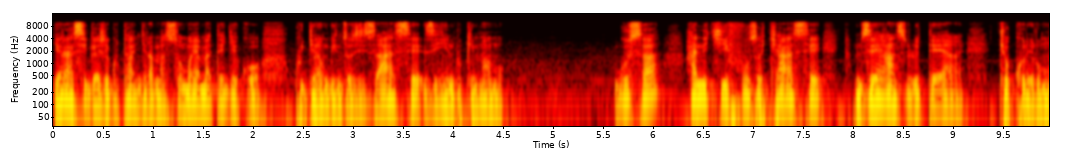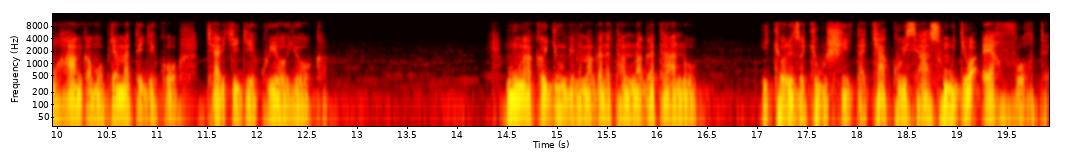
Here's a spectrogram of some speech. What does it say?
Yari asigaje gutangira amasomo y'amategeko kugira ngo inzozi za se zihinduke impamo. Gusa hano icyifuzo cya se mzee hans luther cyo kurera umuhanga mu by'amategeko cyari kigiye kuyoyoka. Mu mwaka w'igihumbi na magana atanu na gatanu icyorezo cy'ubushita cyakubise hasi umujyi wa erfurt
